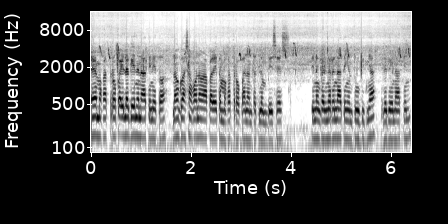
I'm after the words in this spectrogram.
Ayan mga katropa, ilagay na natin ito. Nahugasan ko na nga pala ito mga katropa ng tatlong beses. Tinanggal na rin natin yung tubig niya. Ilagay natin.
